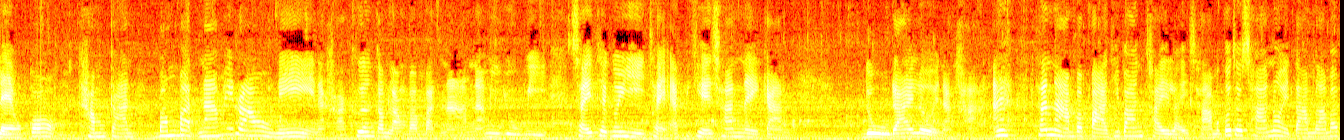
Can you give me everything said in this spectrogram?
แล้วก็ทำการบำบัดน้ำให้เรานี่นะคะ เครื่องกำลังบำบัดน้ำนะมี UV ใช้เทคโนโลยีใช้แอปพลิเคชันในการ ดูได้เลยนะคะอะถ้าน้ำประปาที่บ้านใครไหลช้ามันก็จะช้าหน่อยตามร้านประ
